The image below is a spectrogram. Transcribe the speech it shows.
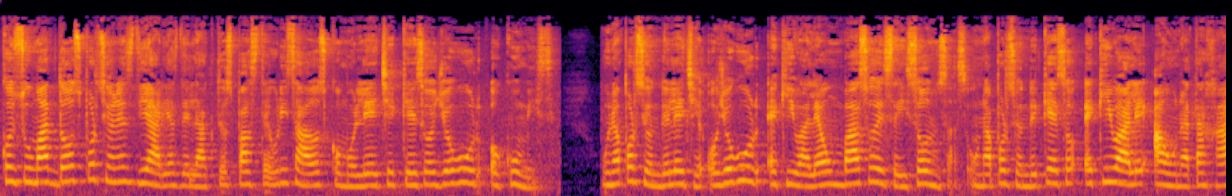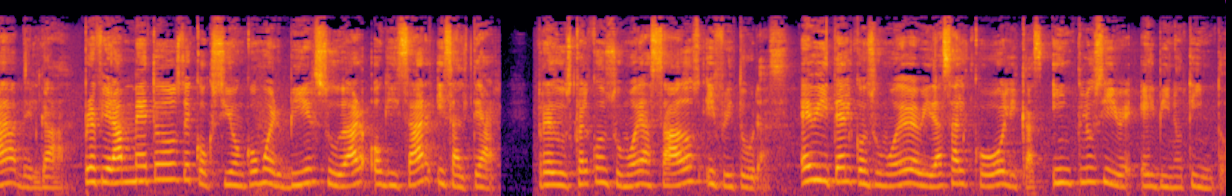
Consuma dos porciones diarias de lácteos pasteurizados como leche, queso, yogur o kumis. Una porción de leche o yogur equivale a un vaso de 6 onzas. Una porción de queso equivale a una tajada delgada. Prefiera métodos de cocción como hervir, sudar o guisar y saltear. Reduzca el consumo de asados y frituras. Evite el consumo de bebidas alcohólicas, inclusive el vino tinto.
